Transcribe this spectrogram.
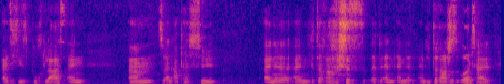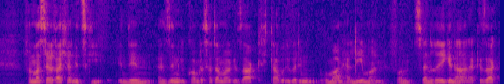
als ich dieses Buch las, ein, ähm, so ein Aperçu eine, ein, literarisches, ein, ein, ein literarisches Urteil von Marcel Reicharnitzky in den äh, Sinn gekommen. Das hat er mal gesagt, ich glaube, über den Roman Herr Lehmann von Sven Regener. Er hat gesagt,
